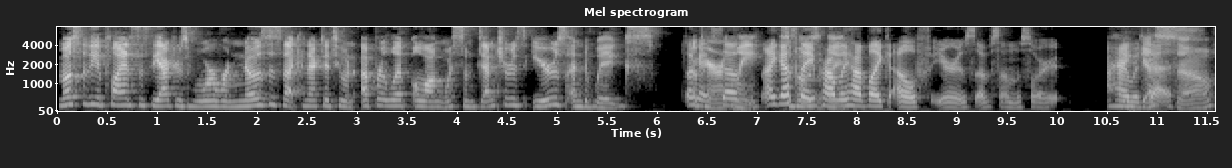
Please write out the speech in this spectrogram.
most of the appliances the actors wore were noses that connected to an upper lip, along with some dentures, ears, and wigs. okay, apparently, so I guess they probably have like elf ears of some sort. I, I would guess, guess. so.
